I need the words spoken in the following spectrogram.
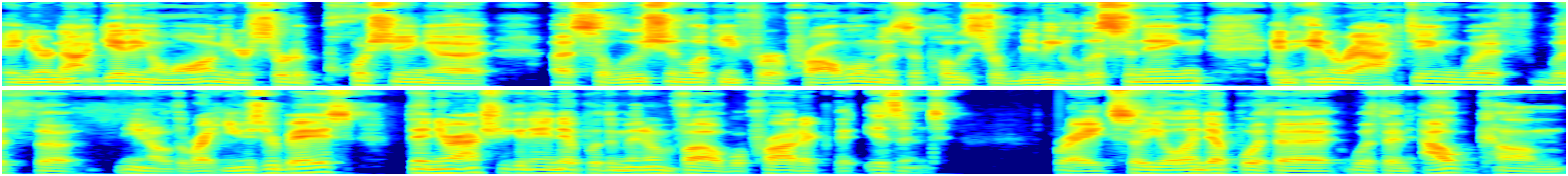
and you're not getting along and you're sort of pushing a, a solution looking for a problem as opposed to really listening and interacting with with the you know the right user base then you're actually going to end up with a minimum viable product that isn't right so you'll end up with a with an outcome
